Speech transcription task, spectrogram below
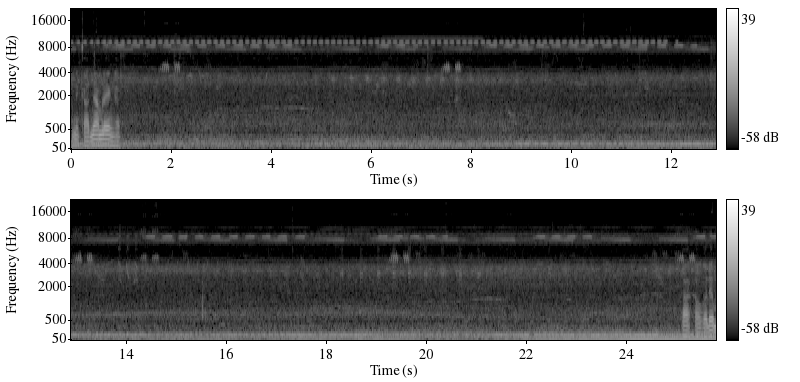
บรรยากาศย่ามแรงครับ เขาก็เริ่ม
